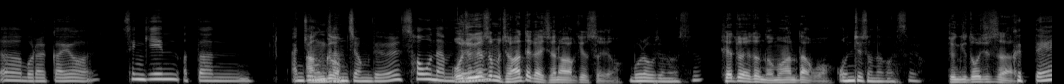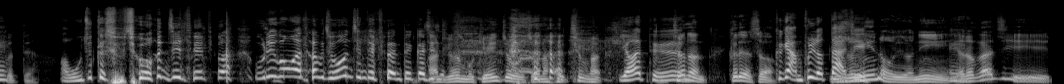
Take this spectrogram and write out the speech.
어, 뭐랄까요 생긴 어떤 안 좋은 앙금. 감정들, 서운함들. 오죽했으면 저한테까지 전화 왔겠어요. 뭐라고 전화 왔어요? 해도 해도 너무 한다고 언제 전화가 왔어요? 경기도지사 그때 그때 아 오죽했어요 조원진 대표 우리 공화당 조원진 대표한테까지 아니 그건 뭐 개인적으로 전화했지만 여하튼 저는 그래서 그게 안 풀렸다 아직. 유승민 의원이 예. 여러 가지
